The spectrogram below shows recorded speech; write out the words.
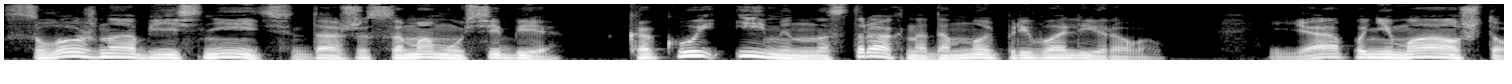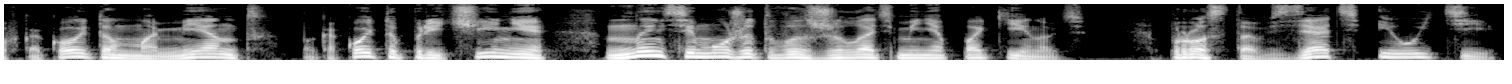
Сложно объяснить даже самому себе, какой именно страх надо мной превалировал. Я понимал, что в какой-то момент, по какой-то причине, Нэнси может возжелать меня покинуть. Просто взять и уйти.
